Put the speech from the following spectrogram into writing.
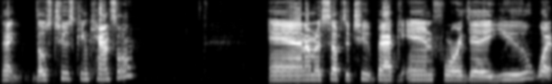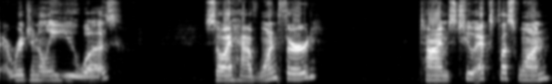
That, those 2's can cancel. And I'm going to substitute back in for the u, what originally u was. So I have 1 third times 2x plus 1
